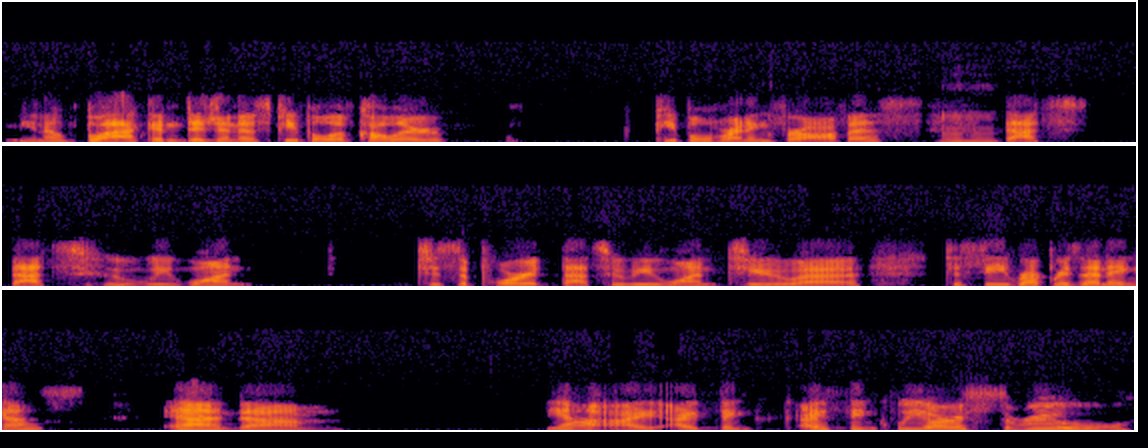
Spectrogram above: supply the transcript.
you know, Black, Indigenous, people of color, people running for office. Mm-hmm. That's that's who we want to support. That's who we want to uh, to see representing us. And um, yeah, I, I think I think we are through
